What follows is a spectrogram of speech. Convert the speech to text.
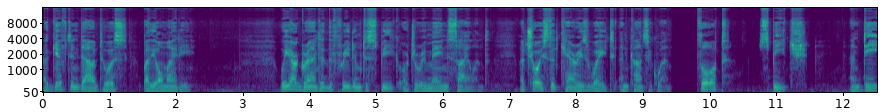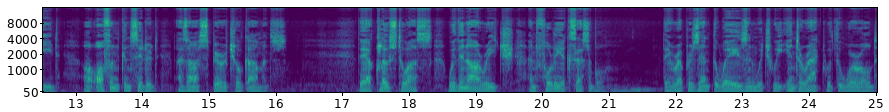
a gift endowed to us by the Almighty. We are granted the freedom to speak or to remain silent, a choice that carries weight and consequence. Thought, speech, and deed are often considered as our spiritual garments. They are close to us, within our reach, and fully accessible. They represent the ways in which we interact with the world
